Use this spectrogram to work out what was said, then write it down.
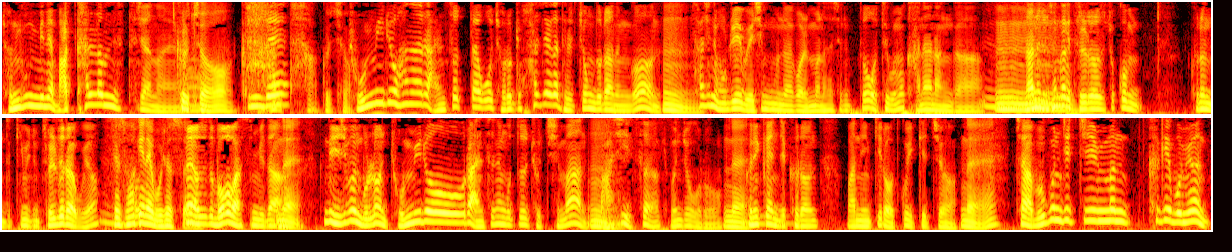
전 국민의 맛 칼럼니스트잖아요. 그렇죠. 근데 다, 다 그렇죠. 조미료 하나를 안 썼다고 저렇게 화제가 될 정도라는 건 음. 사실 우리의 외식 문화가 얼마나 사실은 또 어떻게 보면 가난한가. 음. 나는 좀 생각이 들어서 조금 그런 느낌이 좀 들더라고요. 그래서 확인해 네, 보셨어요. 어제도 먹어봤습니다. 네. 근데 이 집은 물론 조미료를 안 쓰는 것도 좋지만 음. 맛이 있어요 기본적으로. 네. 그러니까 이제 그런 많은 인기를 얻고 있겠죠. 네. 자 묵은지찜은 크게 보면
